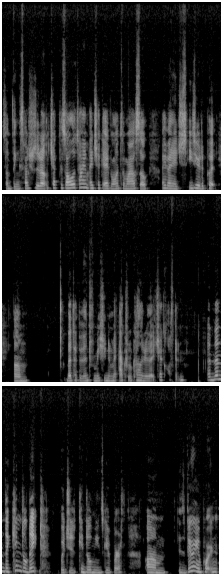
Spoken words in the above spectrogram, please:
something special. So I don't check this all the time. I check it every once in a while. So I find it just easier to put um, that type of information in my actual calendar that I check often. And then the Kindle date, which is Kindle means give birth, um, is very important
